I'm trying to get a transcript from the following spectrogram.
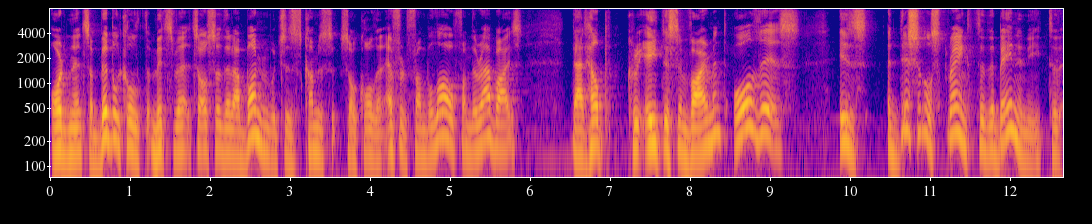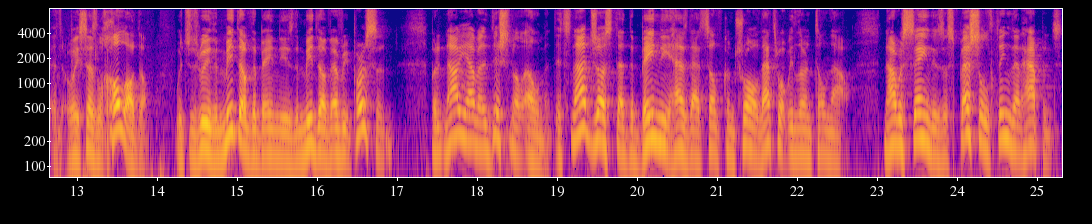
ordinance, a biblical mitzvah, it's also the Rabbon, which is comes so-called an effort from below, from the rabbis, that help create this environment. All this is additional strength to the Beinani, to, or he says l'chol adam, which is really the midah of the Beinani, is the midah of every person. But now you have an additional element. It's not just that the Beinani has that self-control. That's what we learned till now. Now we're saying there's a special thing that happens.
